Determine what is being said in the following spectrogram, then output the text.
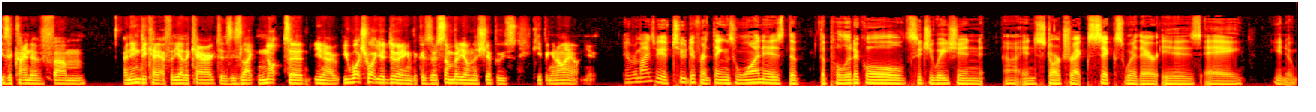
is a kind of um, an indicator for the other characters. Is like not to you know you watch what you're doing because there's somebody on the ship who's keeping an eye on you. It reminds me of two different things. One is the the political situation uh, in Star Trek Six, where there is a you know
